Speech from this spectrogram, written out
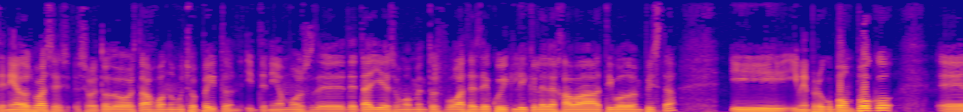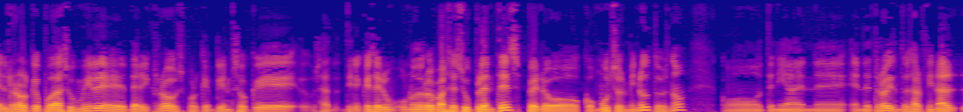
tenía dos bases, sobre todo estaba jugando mucho Peyton y teníamos de- detalles o momentos fugaces de Quickly que le dejaba a en pista y, y me preocupa un poco el rol que pueda asumir eh, Derrick Rose, porque pienso que o sea, tiene que ser un- uno de los bases suplentes, pero con muchos minutos, ¿no? Como tenía en, eh, en Detroit. Entonces al final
